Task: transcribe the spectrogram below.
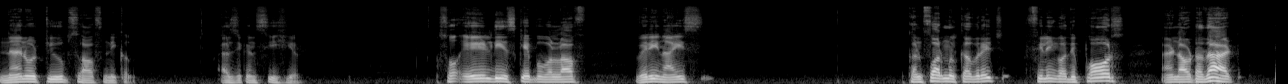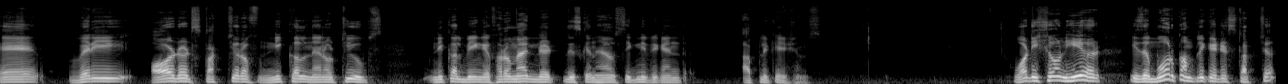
nanotubes of nickel as you can see here. So, ALD is capable of very nice conformal coverage, filling of the pores and out of that a very ordered structure of nickel nanotubes, nickel being a ferromagnet this can have significant applications. What is shown here is a more complicated structure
